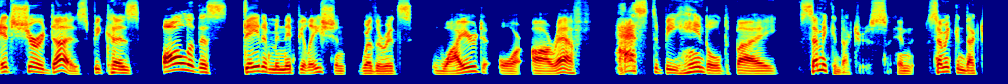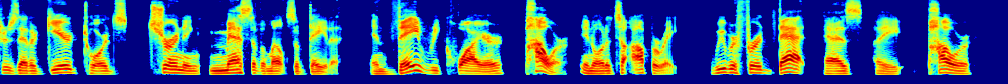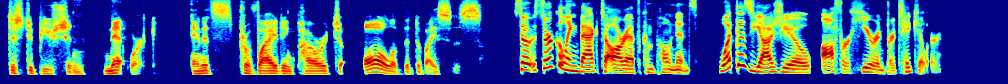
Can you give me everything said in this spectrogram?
It sure does, because all of this data manipulation, whether it's wired or RF, has to be handled by semiconductors and semiconductors that are geared towards churning massive amounts of data. And they require power in order to operate. We referred that as a power distribution network, and it's providing power to all of the devices. So, circling back to RF components, what does Yageo offer here in particular?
